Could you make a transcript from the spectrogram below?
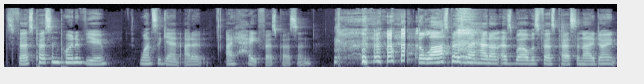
It's first person point of view. Once again, I don't I hate first person. the last person I had on as well was first person. I don't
